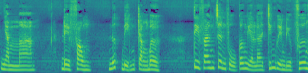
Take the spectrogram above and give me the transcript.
nhằm uh, đề phòng nước biển tràn bờ. Địa phương chính phủ có nghĩa là chính quyền địa phương.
